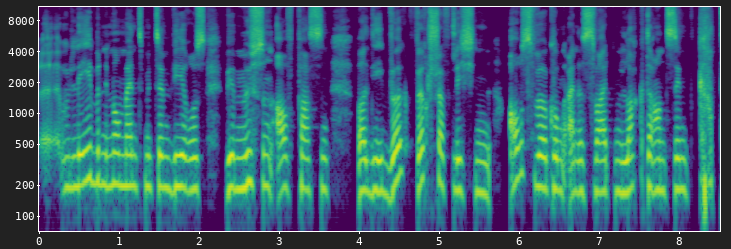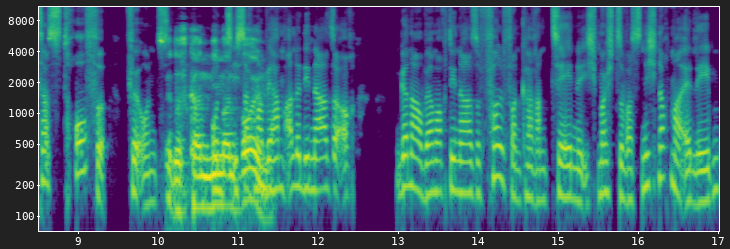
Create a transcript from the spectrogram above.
äh, leben im Moment mit dem Virus. Wir müssen aufpassen, weil die wir wirtschaftlichen Auswirkungen eines zweiten Lockdowns sind Katastrophe für uns. Ja, das kann niemand Und ich sag wollen. mal, wir haben alle die Nase auch Genau, wir haben auch die Nase voll von Quarantäne. Ich möchte sowas nicht nochmal erleben.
